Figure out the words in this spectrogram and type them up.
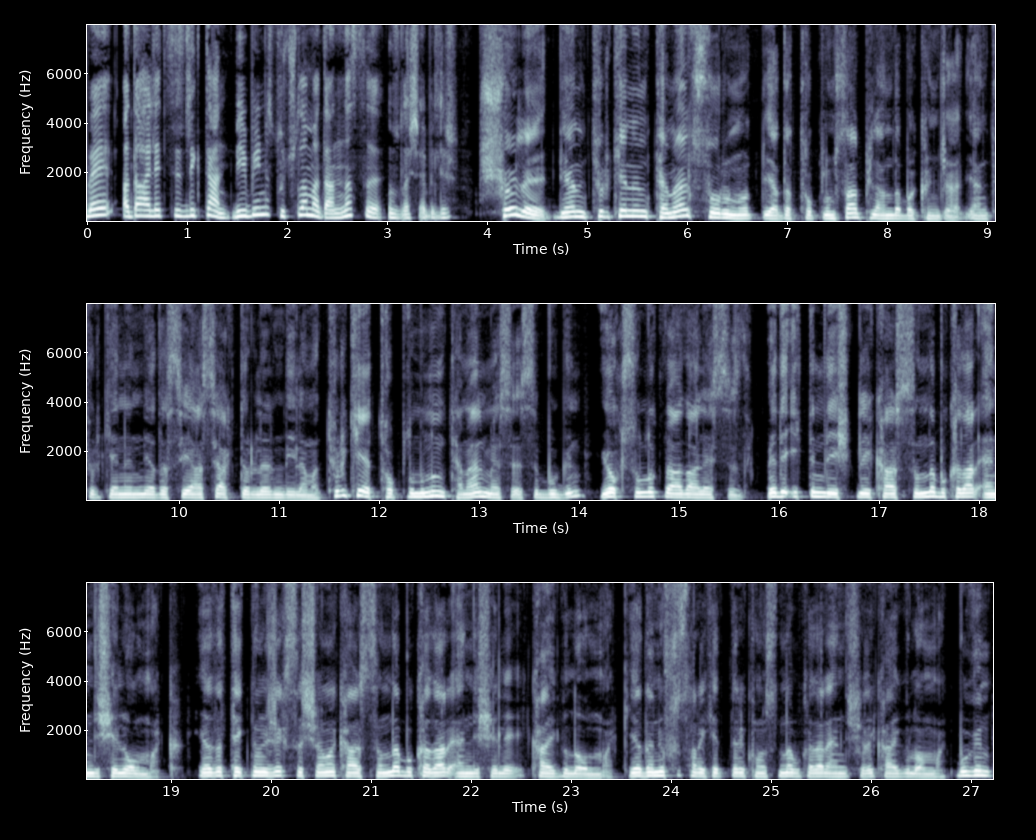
ve adaletsizlikten birbirini suçlamadan nasıl uzlaşabilir? Şöyle yani Türkiye'nin temel sorunu ya da toplumsal planda bakınca yani Türkiye'nin ya da siyasi aktörlerin değil ama Türkiye toplumunun temel meselesi bugün yoksulluk ve adaletsizlik ve de iklim değişikliği karşısında bu kadar endişeli olmak ya da teknolojik sıçrama karşısında bu kadar endişeli, kaygılı olmak ya da nüfus hareketleri konusunda bu kadar endişeli, kaygılı olmak. Bugün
